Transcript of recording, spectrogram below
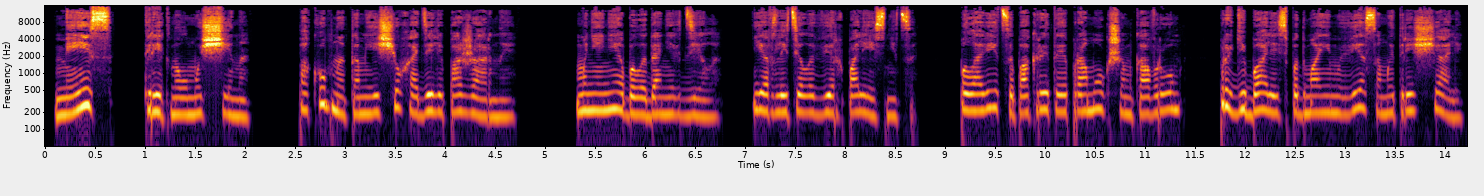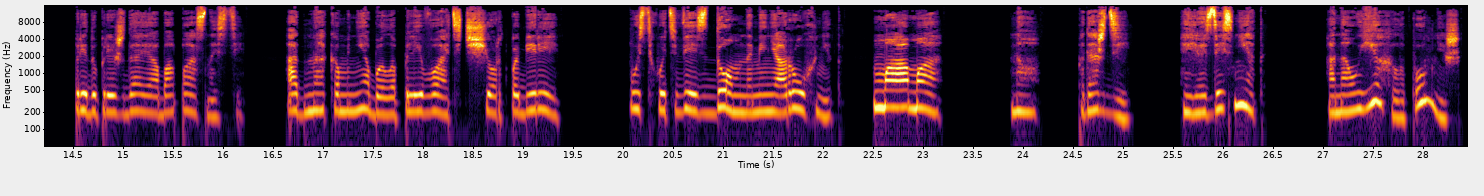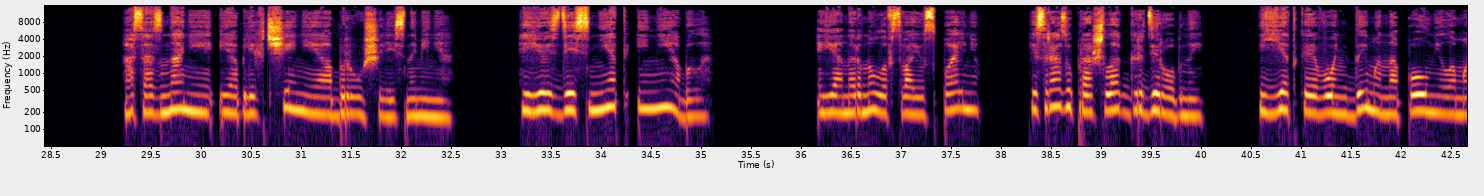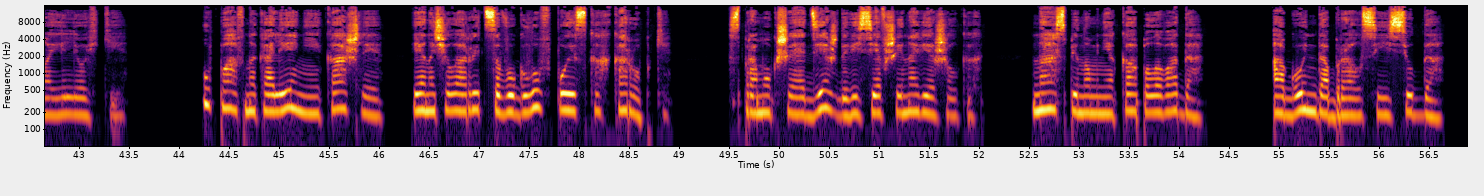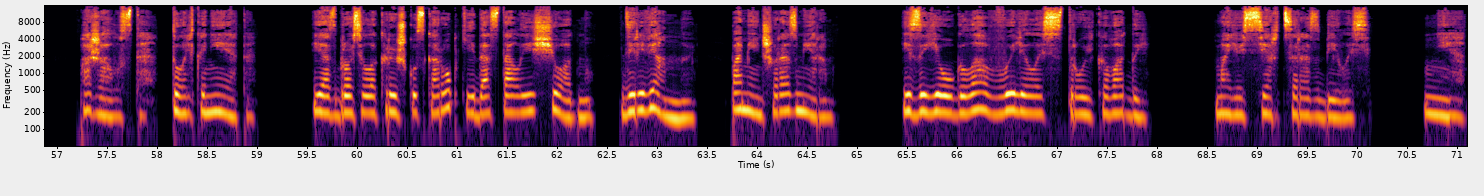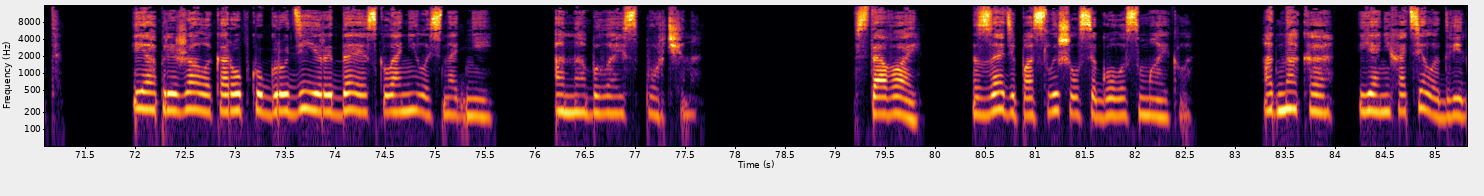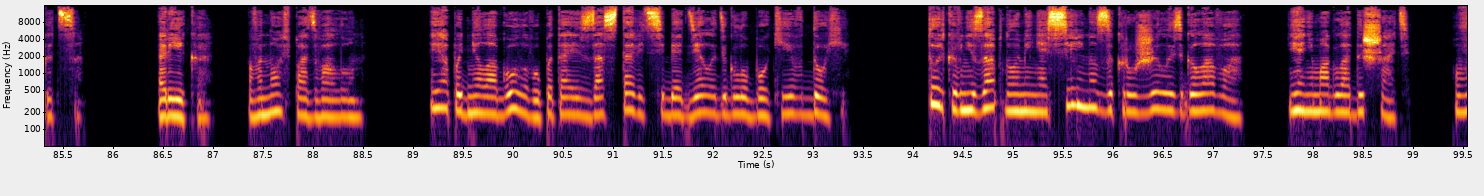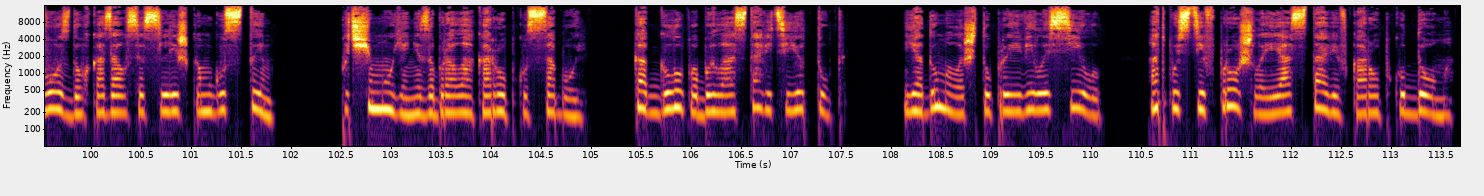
«Мисс!» — крикнул мужчина. По комнатам еще ходили пожарные. Мне не было до них дела. Я взлетела вверх по лестнице. Половицы, покрытые промокшим ковром, прогибались под моим весом и трещали, предупреждая об опасности. Однако мне было плевать, черт побери. Пусть хоть весь дом на меня рухнет. Мама! Но, подожди, ее здесь нет. Она уехала, помнишь? Осознание и облегчение обрушились на меня. Ее здесь нет и не было. Я нырнула в свою спальню и сразу прошла к гардеробной. Едкая вонь дыма наполнила мои легкие. Упав на колени и кашляя, я начала рыться в углу в поисках коробки. С промокшей одежды, висевшей на вешалках, на спину мне капала вода. Огонь добрался и сюда. Пожалуйста, только не это. Я сбросила крышку с коробки и достала еще одну, деревянную, поменьше размером. Из ее угла вылилась струйка воды. Мое сердце разбилось. Нет. Я прижала коробку к груди и, рыдая, склонилась над ней. Она была испорчена. «Вставай!» — сзади послышался голос Майкла. Однако я не хотела двигаться. «Рика!» — вновь позвал он. Я подняла голову, пытаясь заставить себя делать глубокие вдохи. Только внезапно у меня сильно закружилась голова. Я не могла дышать. Воздух казался слишком густым. Почему я не забрала коробку с собой? Как глупо было оставить ее тут. Я думала, что проявила силу, отпустив прошлое и оставив коробку дома.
